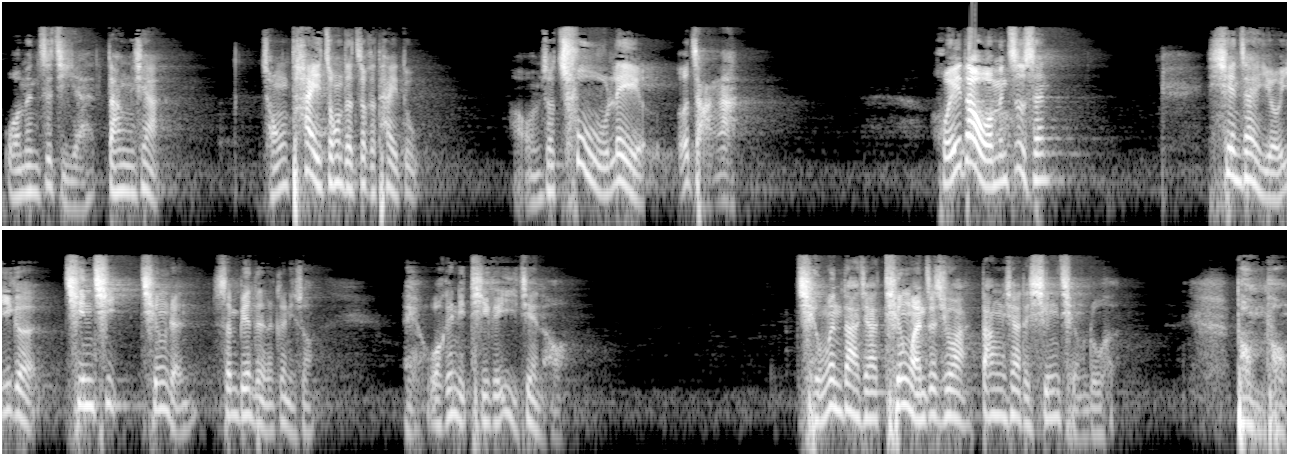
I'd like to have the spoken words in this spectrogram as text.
我们自己呀，当下从太宗的这个态度，啊，我们说触类而长啊，回到我们自身，现在有一个亲戚亲人身边的人跟你说：“哎，我给你提个意见哦。”请问大家听完这句话，当下的心情如何？砰砰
